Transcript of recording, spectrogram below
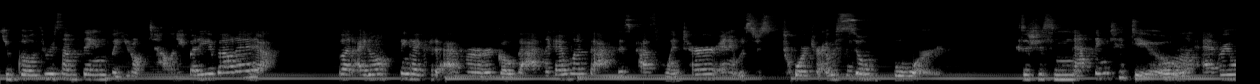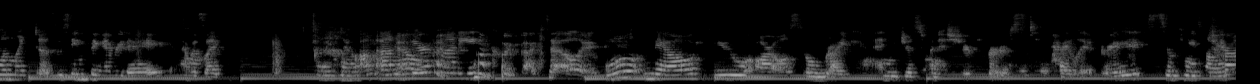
you go through something but you don't tell anybody about it. Yeah. But I don't think I could ever go back. Like I went back this past winter and it was just torture. I was so bored. There's just nothing to do. Mhm. Everyone like does the same thing every day. I was like. I'm out of here, honey. I'm going back to LA. Well, now you are also writing, and you just finished your first pilot, right? So can you tell me about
